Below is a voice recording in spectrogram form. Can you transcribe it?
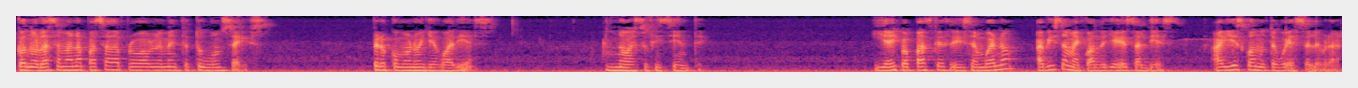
cuando la semana pasada probablemente tuvo un 6, pero como no llegó a 10, no es suficiente. Y hay papás que se dicen, bueno, avísame cuando llegues al 10, ahí es cuando te voy a celebrar.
